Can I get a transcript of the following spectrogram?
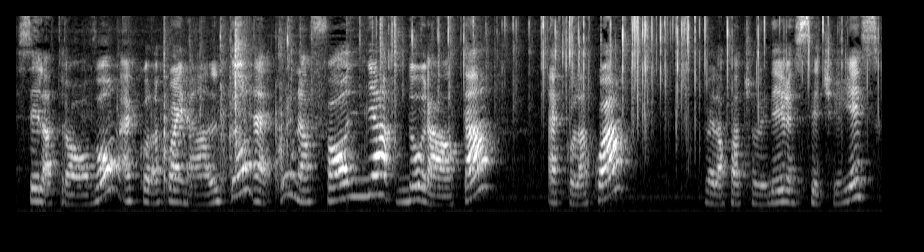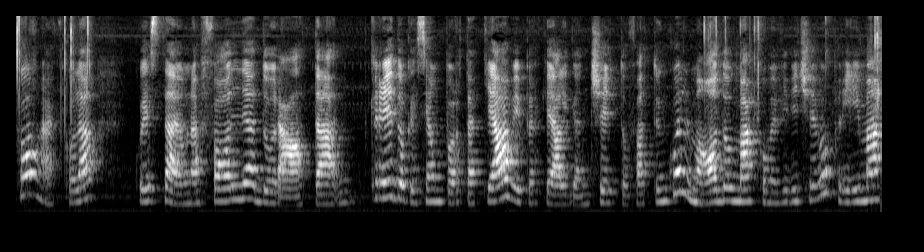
se la trovo, eccola qua in alto, è una foglia dorata, eccola qua, ve la faccio vedere se ci riesco. Eccola. Questa è una foglia dorata. Credo che sia un portachiavi perché ha il gancetto fatto in quel modo ma come vi dicevo prima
